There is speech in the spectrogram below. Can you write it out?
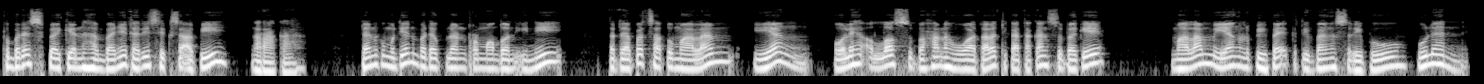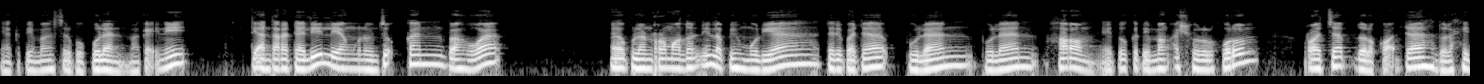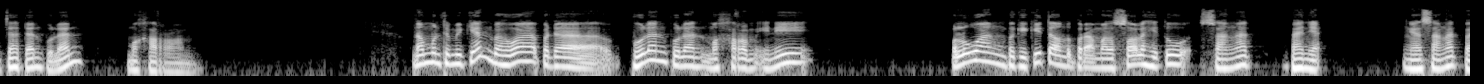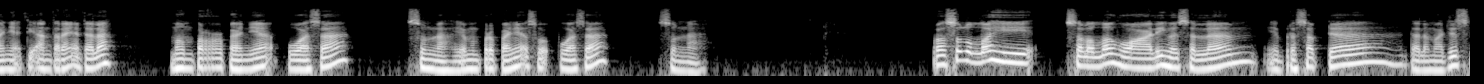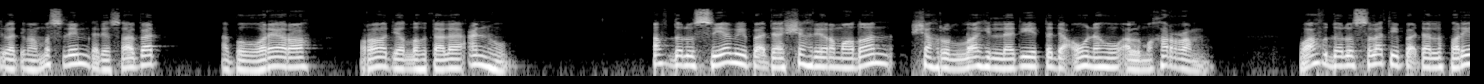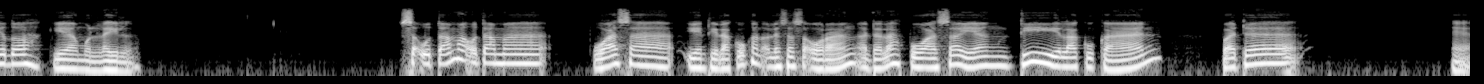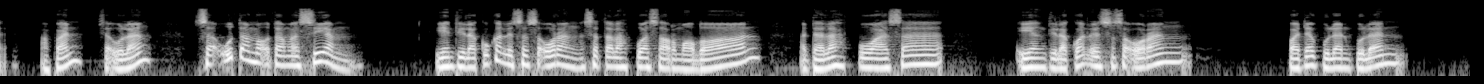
kepada sebagian hambanya dari siksa api neraka. Dan kemudian pada bulan Ramadan ini terdapat satu malam yang oleh Allah Subhanahu wa taala dikatakan sebagai malam yang lebih baik ketimbang seribu bulan, ya ketimbang seribu bulan. Maka ini di antara dalil yang menunjukkan bahwa eh, bulan Ramadan ini lebih mulia daripada bulan-bulan haram, yaitu ketimbang Ashurul Hurum Rajab, Dhul Qa'dah, Dhul Hijjah dan bulan Muharram. Namun demikian bahwa pada bulan-bulan Muharram ini peluang bagi kita untuk beramal soleh itu sangat banyak. Ya, sangat banyak. Di antaranya adalah memperbanyak puasa sunnah. Ya, memperbanyak puasa sunnah. Rasulullah Sallallahu Alaihi Wasallam ya bersabda dalam hadis riwayat Imam Muslim dari sahabat Abu Hurairah radhiyallahu taala anhu. Afdalus siyami ba'da syahri Ramadan syahrullahi alladhi tad'unahu al-Muharram. Wa afdalus salati ba'da al-fariḍah qiyamul lail. Seutama-utama puasa yang dilakukan oleh seseorang adalah puasa yang dilakukan pada ya, apa? Saya ulang, seutama-utama siam yang dilakukan oleh seseorang setelah puasa Ramadan adalah puasa yang dilakukan oleh seseorang pada bulan-bulan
